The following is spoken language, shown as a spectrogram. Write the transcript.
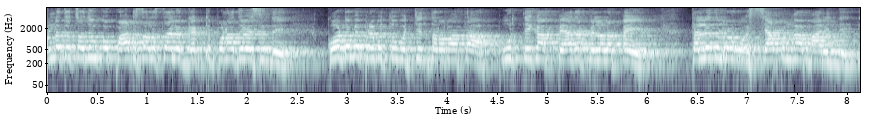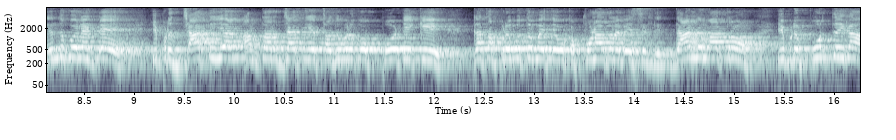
ఉన్నత చదువుకు పాఠశాల స్థాయిలో గట్టి పునాది వేసింది. కూటమి ప్రభుత్వం వచ్చిన తర్వాత పూర్తిగా పేద పిల్లలపై తల్లిదండ్రులకు ఒక శాపంగా మారింది. ఎందుకనంటే ఇప్పుడు జాతీయ అంతర్జాతీయ చదువులకు పోటీకి గత ప్రభుత్వం అయితే ఒక పునాదులు వేసింది. దాన్ని మాత్రం ఇప్పుడు పూర్తిగా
